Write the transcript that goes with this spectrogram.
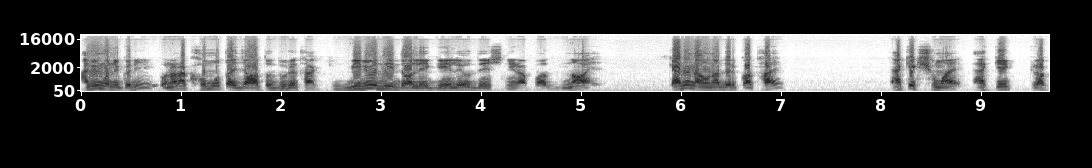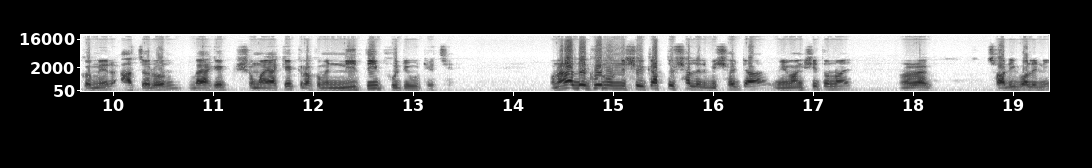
আমি মনে করি ওনারা ক্ষমতায় যাওয়া তো দূরে থাক, বিরোধী দলে গেলেও দেশ নিরাপদ নয়। কেননা ওনাদের কথায় এক এক সময় এক এক রকমের আচরণ বা এক এক সময় এক এক রকমের নীতি ফুটে উঠেছে। ওনারা দেখুন উনিশশো একাত্তর সালের বিষয়টা মীমাংসিত নয়। ওনারা সরি বলেনি,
